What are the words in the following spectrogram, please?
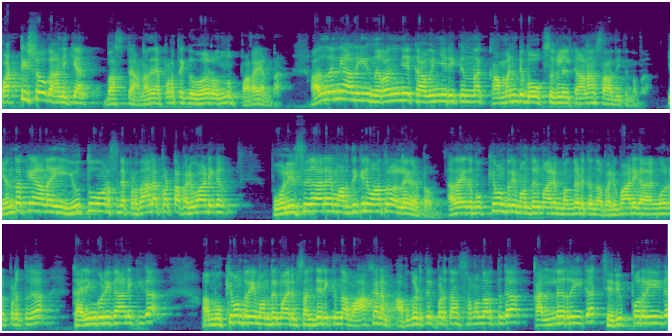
പട്ടിഷോ കാണിക്കാൻ ബസ്റ്റാണ് അതിനപ്പുറത്തേക്ക് വേറൊന്നും പറയണ്ട. അത് തന്നെയാണ് ഈ നിറഞ്ഞ് കവിഞ്ഞിരിക്കുന്ന കമന്റ് ബോക്സുകളിൽ കാണാൻ സാധിക്കുന്നത്. എന്തൊക്കെയാണ് ഈ യൂത്ത് കോൺഗ്രസിന്റെ പ്രധാനപ്പെട്ട പരിപാടികൾ? പോലീസുകാരെ മർദ്ദിക്കൽ മാത്രമല്ല കേട്ടോ. അതായത് മുഖ്യമന്ത്രി മന്ത്രിമാരും പങ്കെടുക്കുന്ന പരിപാടികൾ അലങ്കോലപ്പെടുത്തുക കരിങ്കൊടി കാണിക്കുക ആ മുഖ്യമന്ത്രി മന്ത്രിമാരും സഞ്ചരിക്കുന്ന വാഹനം അപകടത്തിൽപ്പെടുത്താൻ ശ്രമം നടത്തുക കല്ലെറിയുക ചെരുപ്പറിയുക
